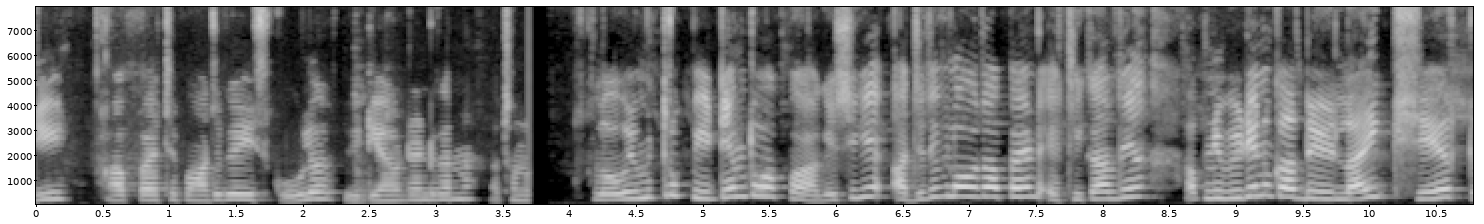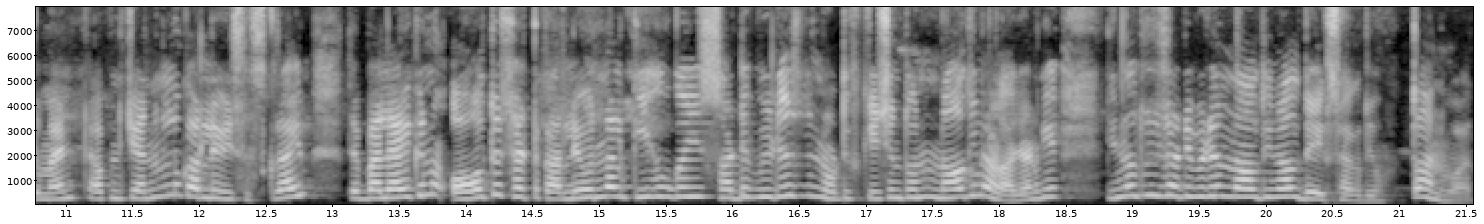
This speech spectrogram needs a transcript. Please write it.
ਜੀ, ਆਪਾਂ ਇੱਥੇ ਪਹੁੰਚ ਗਏ ਸਕੂਲ, ਪੀਟੀਐਮ ਅਟੈਂਡ ਕਰਨ। ਤੁਹਾਨੂੰ ਲੋ ਵੀ ਮਿੱਤਰੋ, ਪੀਟੀਐਮ ਤੋਂ ਆਪਾਂ ਆ ਗਏ ਸੀਗੇ। ਅੱਜ ਦੇ ਵਲੌਗ ਦਾ ਆਪਾਂ ਐਂਡ ਇੱਥੇ ਕਰਦੇ ਆ ਆਪਣੀ ਵੀਡੀਓ ਨੂੰ ਕਰ ਦਿਓ ਲਾਈਕ ਸ਼ੇਅਰ ਕਮੈਂਟ ਆਪਣੇ ਚੈਨਲ ਨੂੰ ਕਰ ਲਿਓ ਸਬਸਕ੍ਰਾਈਬ ਤੇ ਬੈਲ ਆਈਕਨ ਨੂੰ ਆਲ ਤੇ ਸੈੱਟ ਕਰ ਲਿਓ। ਉਹਦੇ ਨਾਲ ਕੀ ਹੋਊਗਾ ਜੀ, ਸਾਡੇ ਵੀਡੀਓਜ਼ ਦੀ ਨੋਟੀਫਿਕੇਸ਼ਨ ਤੁਹਾਨੂੰ ਨਾਲ ਦੀ ਨਾਲ ਆ ਜਾਣਗੇ ਜਿਸ ਨਾਲ ਤੁਸੀਂ ਸਾਡੀ ਵੀਡੀਓ ਨਾਲ ਦੀ ਨਾਲ ਦੇਖ ਸਕਦੇ ਹੋ। ਧੰਨਵਾਦ।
